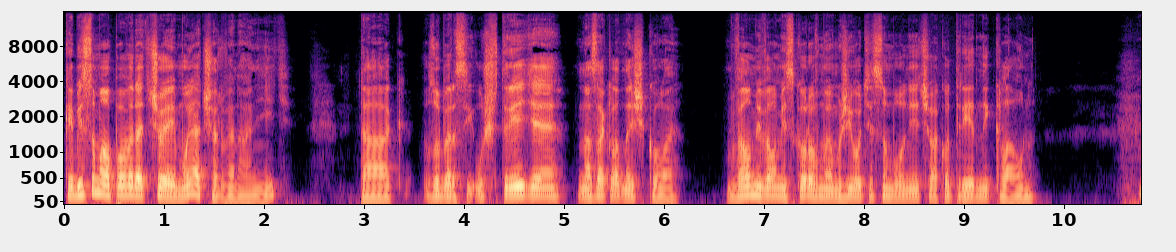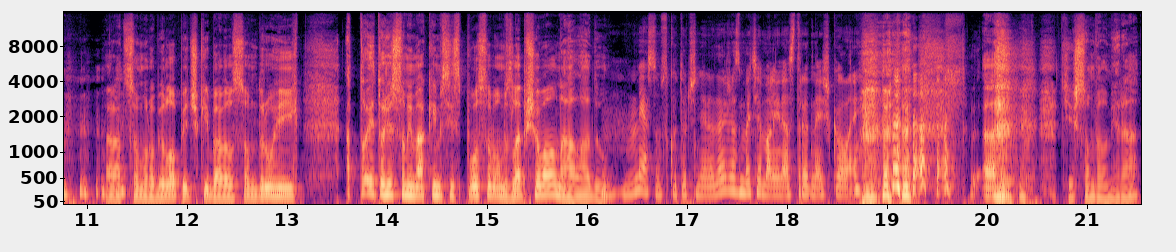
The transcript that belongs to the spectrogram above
Keby som mal povedať, čo je moja červená niť, tak zober si už v triede na základnej škole. Veľmi, veľmi skoro v mojom živote som bol niečo ako triedny klaun. Rád som robil opičky, bavil som druhých. A to je to, že som im akýmsi spôsobom zlepšoval náladu. Mm-hmm, ja som skutočne rada, že sme ťa mali na strednej škole. Tiež som veľmi rád.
